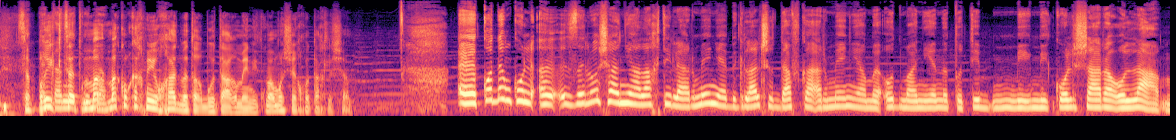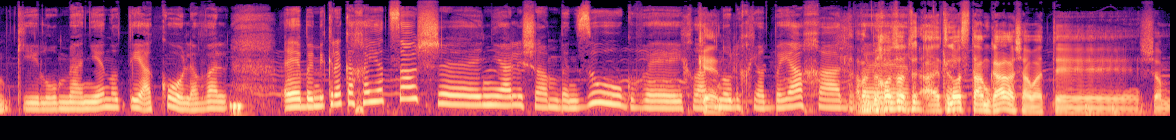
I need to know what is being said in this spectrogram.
ספרי קצת, מה. מה כל כך מיוחד בתרבות הארמנית? מה מושך אותך לשם? אה, קודם כל, אה, זה לא שאני הלכתי לארמניה בגלל שדווקא ארמניה מאוד מעניינת אותי מכל שאר העולם. כאילו, מעניין אותי הכל, אבל במקרה ככה יצא שנהיה לי שם בן זוג, והחלטנו לחיות ביחד. כן. אבל ו- בכל זאת, את כן. לא סתם גרה שם, את אה, שם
